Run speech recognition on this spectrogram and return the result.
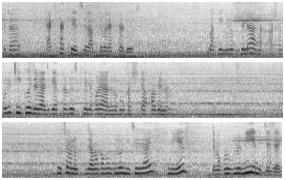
সেটা একটা খেয়েছে রাত্রেবার একটা ডোজ বাকিগুলো খেলে আশা করি ঠিক হয়ে যাবে। আজকে একটা ডোজ খেলে পরে আর এরকম কাশিটা হবে না। তো চলো জামা কাপড়গুলো নিচে যাই, নিয়ে জামা কাপড়গুলো নিয়ে নিচে যাই।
